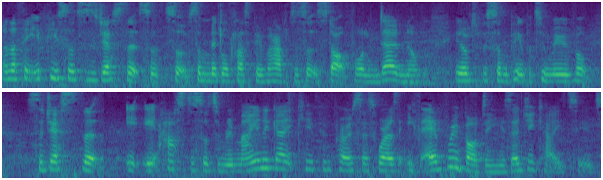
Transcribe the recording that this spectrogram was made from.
And I think if you sort of suggest that sort, of some middle class people have to sort of start falling down in order, in order for some people to move up, suggests that it, it has to sort of remain a gatekeeping process. Whereas if everybody is educated,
